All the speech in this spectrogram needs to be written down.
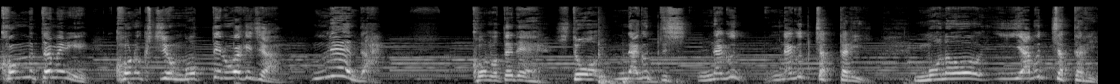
こんなためにこの口を持ってるわけじゃねえんだ。この手で人を殴ってし、殴、殴っちゃったり、物を破っちゃったり、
